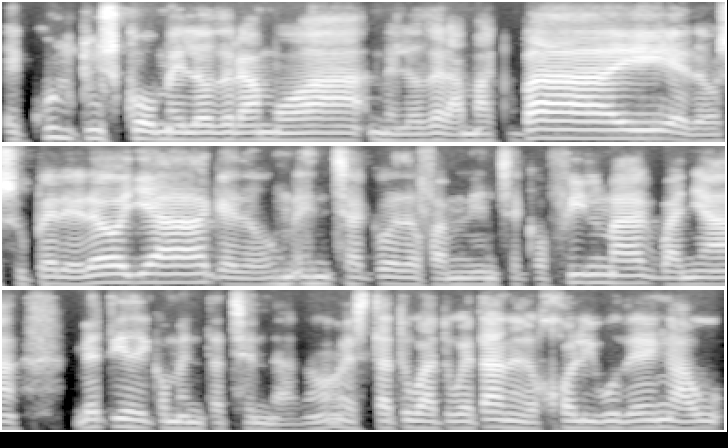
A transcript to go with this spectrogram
e, kultuzko melodramoa, melodramak bai, edo superheroiak, edo umentzako edo familientzako filmak, baina beti komentatzen da, no? Estatu batuetan edo Hollywooden hau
